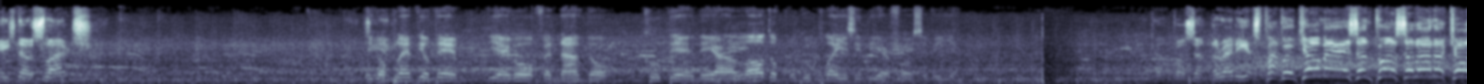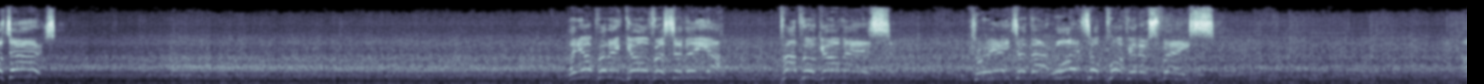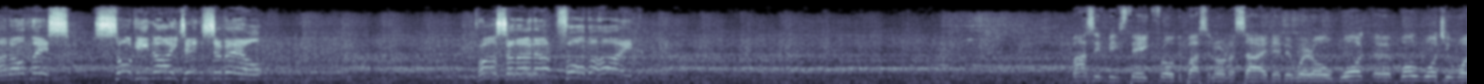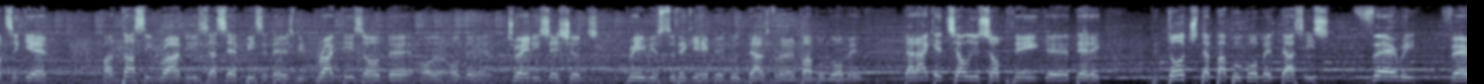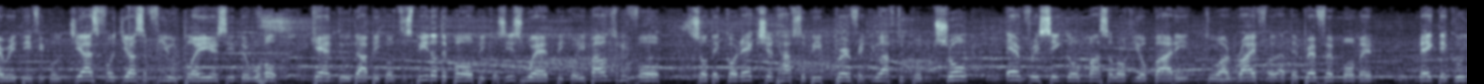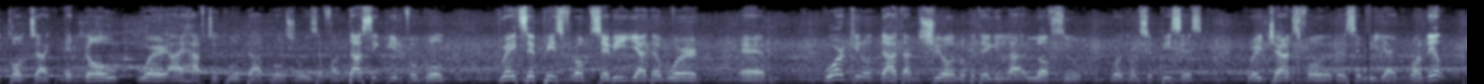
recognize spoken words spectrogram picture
He's no slouch. They got plenty of them. Diego, Fernando, Koundé. They are a lot of good players in the air for Sevilla. Campos at the ready. It's Papu Gomez and Barcelona caught out. The opening goal for Sevilla. Papu Gomez created that little pocket of space. And on this soggy night in Seville, Barcelona fall behind. Massive mistake from the Barcelona side. That they were all uh, ball watching once again. Fantastic run is a set piece that there has been practice on the on, on the training sessions previous to the game. A good dance from Papu Gomez. That I can tell you something, uh, Derek. The touch that Papu Gomez does is very, very difficult. Just for just a few players in the world can do that because the speed of the ball, because it's wet, because it bounced before. So the connection has to be perfect. You have to control every single muscle of your body to arrive at the perfect moment, make the good contact, and know where I have to put that ball. So it's a fantastic, beautiful goal. Great set piece from Sevilla that were uh, working on that. I'm sure Lopetegui loves to work on set pieces. Great chance for the Sevilla and 1 0.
